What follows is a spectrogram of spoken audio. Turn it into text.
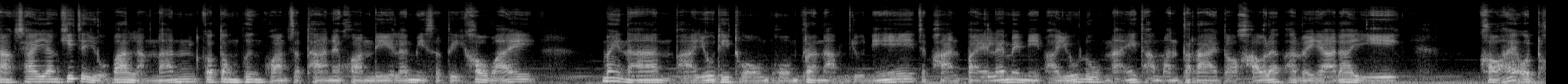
หากชายยังคิดจะอยู่บ้านหลังนั้น ก็ต้องพึ่งความศรัทธาในความดีและมีสติเข้าไว้ ไม่นานพายุที่โถมโหมกระหน่ำอยู่นี้จะผ่านไปและไม่มีพายุลูกไหนทำอันตรายต่อเขาและภรรยาได้อีก ขอให้อดท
